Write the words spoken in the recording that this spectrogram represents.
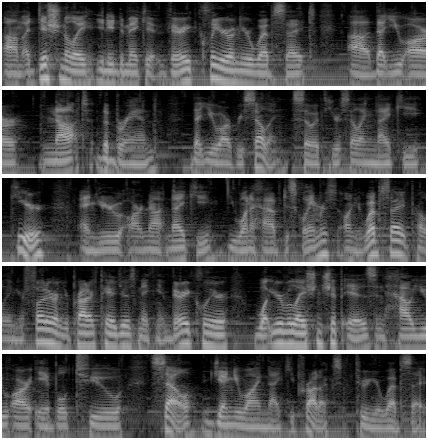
Um, additionally, you need to make it very clear on your website uh, that you are not the brand that you are reselling. So if you're selling Nike gear and you are not Nike, you want to have disclaimers on your website, probably in your footer, on your product pages, making it very clear what your relationship is and how you are able to sell genuine Nike products through your website.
